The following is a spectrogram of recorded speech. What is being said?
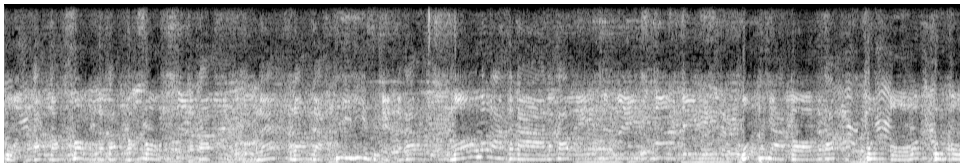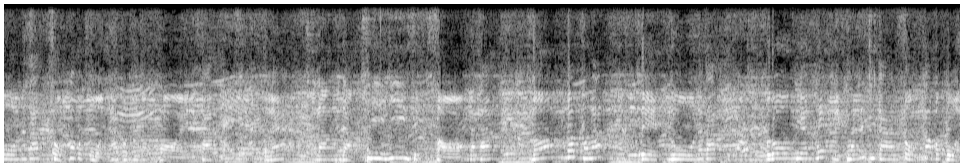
ประกวดนะครับน้องส้มนะครับน้องส้ม โรงเรียนเทคนิคพาณิชการส่งเข้าประกวด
